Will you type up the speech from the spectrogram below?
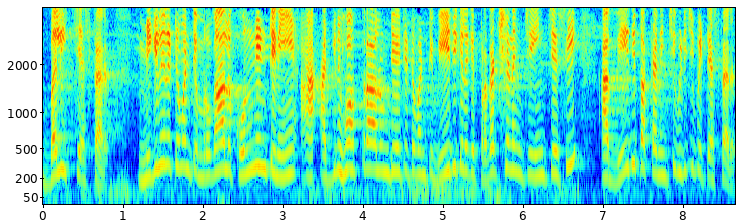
బలిచ్చేస్తారు. మిగిలినటువంటి మృగాలు కొన్నింటిని ఆ అగ్నిహోత్రాలు ఉండేటటువంటి వేదికలకి ప్రదక్షిణం చేయించేసి ఆ వేది పక్క నుంచి విడిచిపెట్టేస్తారు.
